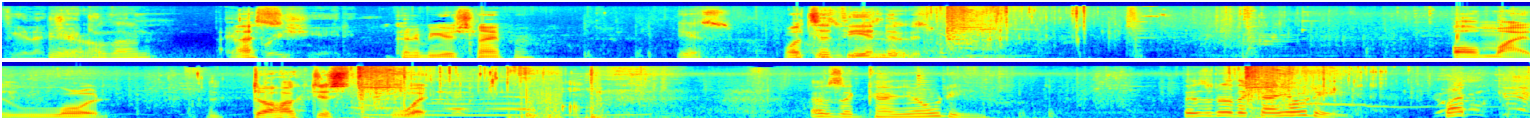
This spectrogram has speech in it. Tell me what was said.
Feel like Here, hold on. I That's- appreciate it. Gonna be your sniper? Yes. What's This at the is end of it? Oh my lord. The dog just what? That was a coyote. There's another coyote. What? okay?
